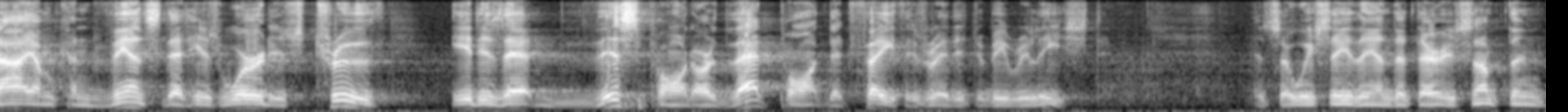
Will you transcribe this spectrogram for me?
I am convinced that His Word is truth, it is at this point or that point that faith is ready to be released. And so we see then that there is something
